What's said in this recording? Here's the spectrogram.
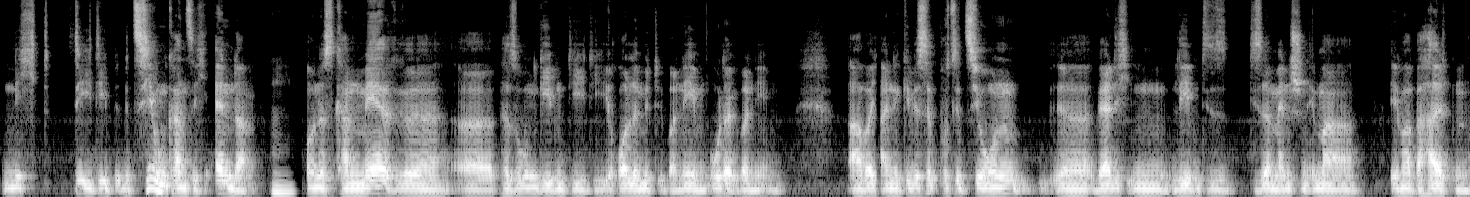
nicht, die, die Beziehung kann sich ändern. Mhm. Und es kann mehrere äh, Personen geben, die die Rolle mit übernehmen oder übernehmen. Aber eine gewisse Position äh, werde ich im Leben diese, dieser Menschen immer, immer behalten.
